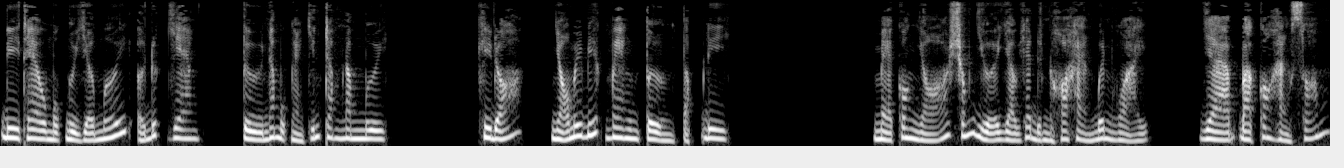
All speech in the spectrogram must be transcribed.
đi theo một người vợ mới ở Đức Giang từ năm 1950. Khi đó, nhỏ mới biết men tường tập đi. Mẹ con nhỏ sống dựa vào gia đình họ hàng bên ngoại và bà con hàng xóm.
